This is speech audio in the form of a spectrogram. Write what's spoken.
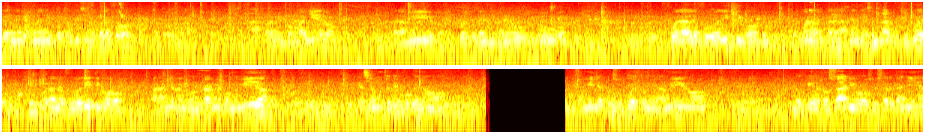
Realmente fue un año importantísimo para todos, para, todos, para, para mis compañeros, para mí, para el cuerpo técnico nuevo que hubo, fuera de lo futbolístico, bueno, y para la gente Central, por supuesto, fuera de lo futbolístico, para mí reencontrarme con mi vida, que hacía mucho tiempo que no, mi familia, por supuesto, mis amigos, eh, su cercanía,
